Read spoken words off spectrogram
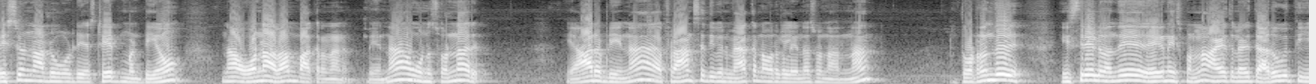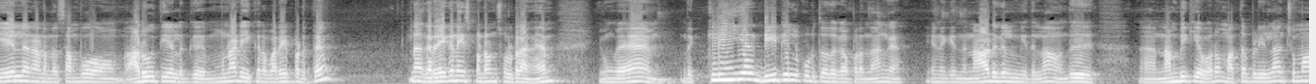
வெஸ்டர்ன் நாடுகளுடைய ஸ்டேட்மெண்ட்டையும் நான் ஒன்றா தான் பார்க்குறேன் நான். ஏன்னா ஒன்று சொன்னார். யார் அப்படின்னா பிரான்ஸ் அதிபர் மேக்கன் அவர்கள் என்ன சொன்னார்னா தொடர்ந்து இஸ்ரேல் வந்து ரெகனைஸ் பண்ணலாம். ஆயிரத்தி தொள்ளாயிரத்தி அறுபத்தி ஏழில் நடந்த சம்பவம் அறுபத்தி ஏழுக்கு முன்னாடி இருக்கிற வரைபடத்தை நாங்கள் ரெகனைஸ் பண்ணுறோன்னு சொல்கிறாங்க இவங்க இந்த கிளியர் டீட்டெயில் கொடுத்ததுக்கப்புறம் தாங்க எனக்கு இந்த நாடுகள் மீதெல்லாம் வந்து நம்பிக்கை வரும். மற்றபடிலாம் சும்மா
